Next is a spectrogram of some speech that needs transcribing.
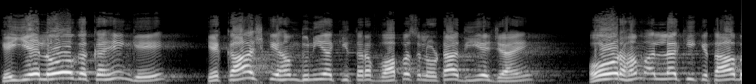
کہ یہ لوگ کہیں گے کہ کاش کہ ہم دنیا کی طرف واپس لوٹا دیے جائیں اور ہم اللہ کی کتاب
